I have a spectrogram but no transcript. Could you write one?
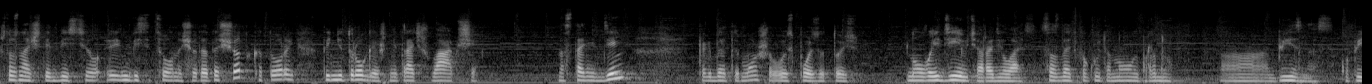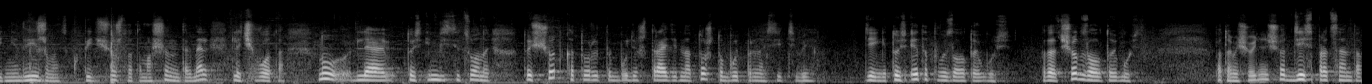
Что значит инвестиционный счет? Это счет, который ты не трогаешь, не тратишь вообще. Настанет день, когда ты можешь его использовать. То есть новая идея у тебя родилась, создать какой-то новый продукт а, бизнес, купить недвижимость, купить еще что-то, машину и так далее, для чего-то. Ну, для, то есть инвестиционный, то есть счет, который ты будешь тратить на то, что будет приносить тебе деньги. То есть это твой золотой гусь. Вот этот счет «Золотой гусь». Потом еще один счет 10%.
